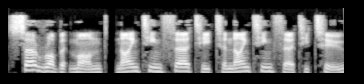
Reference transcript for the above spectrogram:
Sir Robert Mond, 1930–1932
